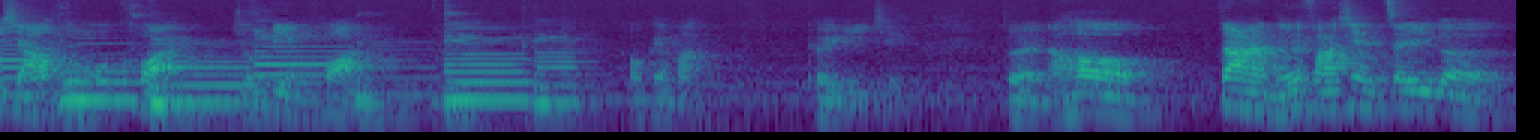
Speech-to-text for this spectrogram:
你想要多快就变化，OK 吗？可以理解。对，然后当然你会发现这一个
